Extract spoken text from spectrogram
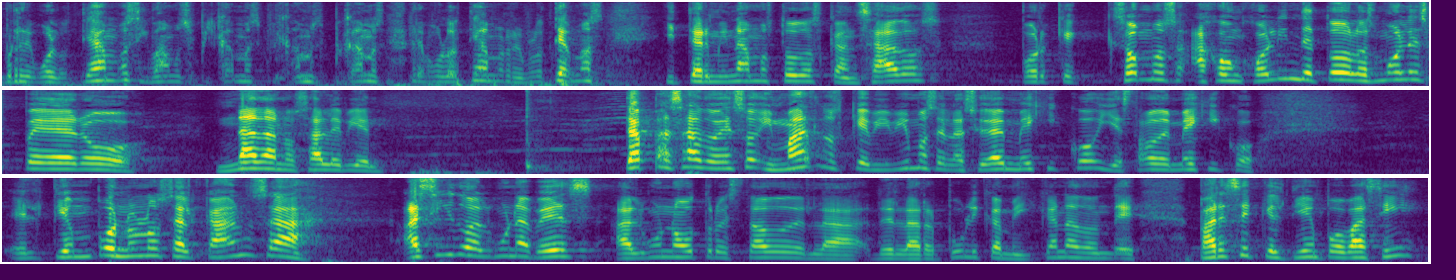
revoloteamos y vamos, picamos, picamos, picamos, revoloteamos, revoloteamos y terminamos todos cansados porque somos ajonjolín de todos los moles, pero nada nos sale bien. ¿Te ha pasado eso? Y más los que vivimos en la Ciudad de México y Estado de México. El tiempo no nos alcanza. ¿Has ido alguna vez algún otro estado de la, de la República Mexicana donde parece que el tiempo va así?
